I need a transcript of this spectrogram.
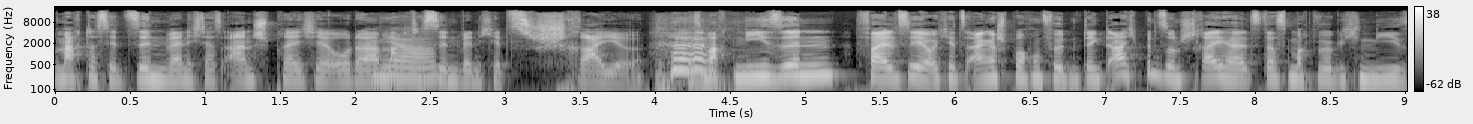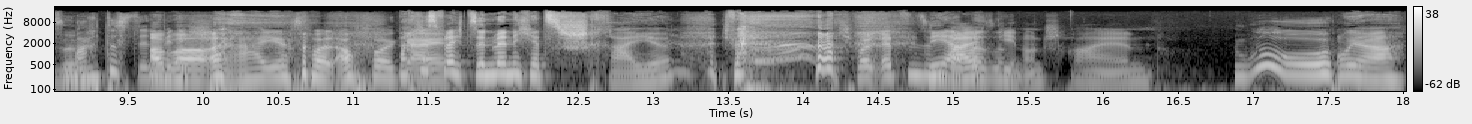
macht das jetzt Sinn, wenn ich das anspreche oder Ja. macht es Sinn, wenn ich jetzt schreie? Das macht nie Sinn, falls ihr euch jetzt angesprochen fühlt und denkt, ah, ich bin so ein Schreihals, das macht wirklich nie Sinn. Macht es denn, Aber- wenn ich schreie? Voll, auch voll Macht es geil. vielleicht Sinn, wenn ich jetzt schreie? Ich, Ich wollte letztens Nee, in den aber Wald so- gehen und schreien. Uh. oh ja.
